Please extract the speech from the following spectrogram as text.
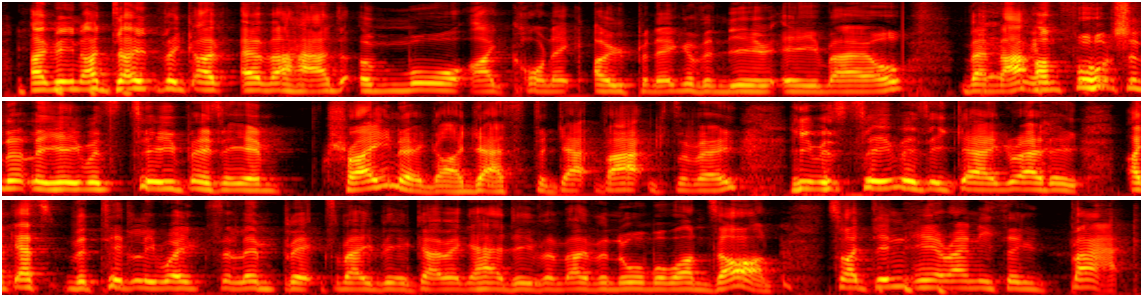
I mean, I don't think I've ever had a more iconic opening of a new email than that. Unfortunately, he was too busy in training, I guess, to get back to me. He was too busy getting ready. I guess the Tiddlywinks Olympics maybe are going ahead even though the normal ones aren't. So I didn't hear anything back.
